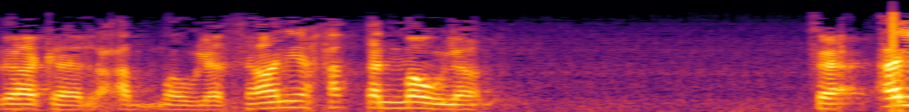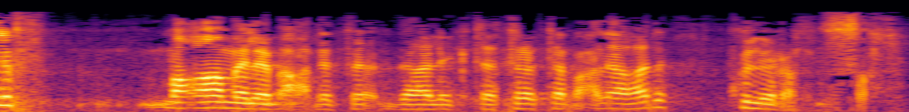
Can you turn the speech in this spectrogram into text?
ذاك العبد مولى ثاني حقا مولى فألف معاملة بعد ذلك تترتب على هذا كل رفض صح.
